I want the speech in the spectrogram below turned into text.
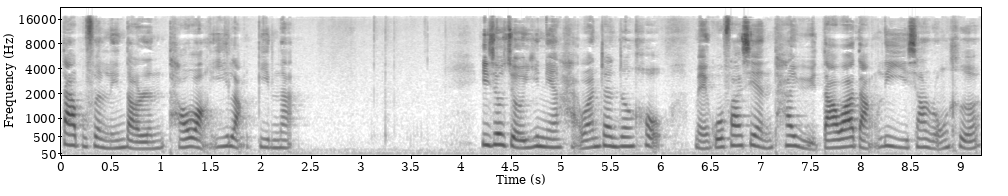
大部分领导人逃往伊朗避难。一九九一年海湾战争后，美国发现他与达瓦党利益相融合，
